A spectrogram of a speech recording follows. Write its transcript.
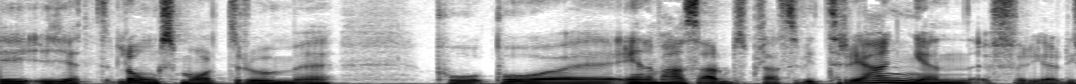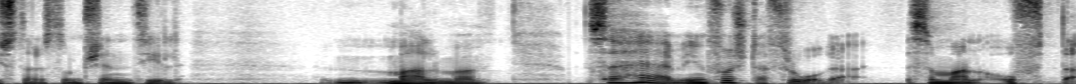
i ett långsmalt rum eh, på, på eh, en av hans arbetsplatser vid Triangeln, för er lyssnare som känner till Malmö. Så här, min första fråga, som man ofta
